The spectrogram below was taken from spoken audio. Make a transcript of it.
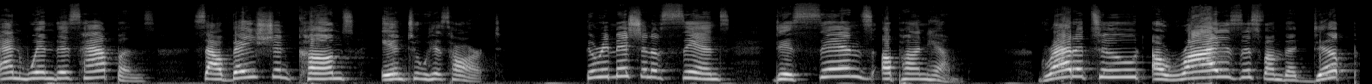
And when this happens, salvation comes into his heart. The remission of sins descends upon him. Gratitude arises from the depth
